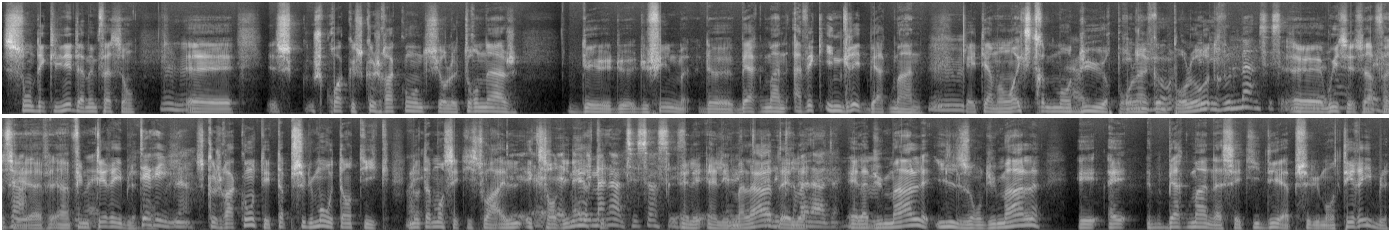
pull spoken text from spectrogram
sont déclinés de la même façon. Mhm. Euh, je crois que ce que je raconte sur le tournage du, film de Bergman avec Ingrid Bergman, mm. qui a été un moment extrêmement ah dur pour l'un comme pour l'autre. euh, Oui, c'est ça. Enfin, c'est un film terrible. Terrible. Ce que je raconte est absolument authentique, notamment cette histoire extraordinaire. Elle, est malade, c'est ça. elle, est, elle, est, malade. Elle, a du mal. Ils ont du mal. Et, et, Bergman a cette idée absolument terrible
